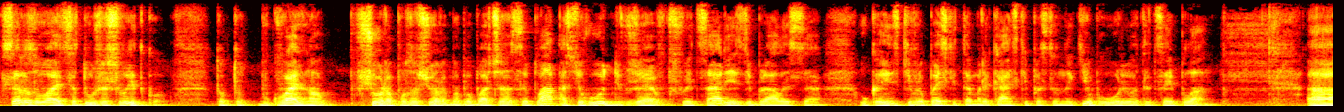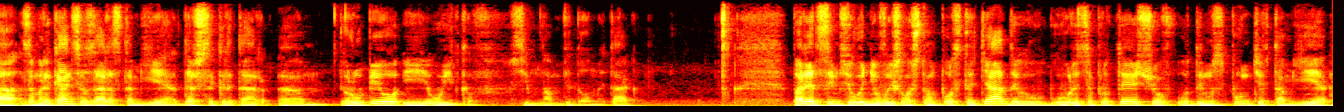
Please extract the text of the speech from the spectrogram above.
все розвивається дуже швидко. Тобто, буквально вчора, позавчора ми побачили цей план, а сьогодні вже в Швейцарії зібралися українські, європейські та американські представники обговорювати цей план. З американців зараз там є держсекретар ем, Рубіо і Уітков, всім нам відомий, так? Перед цим сьогодні вийшла Штанпост стаття, де говориться про те, що в одним з пунктів там є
